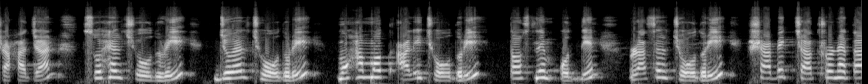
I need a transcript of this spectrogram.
শাহজাহান, সোহেল চৌধুরী, জুয়েল চৌধুরী, মোহাম্মদ আলী চৌধুরী, তসলিম উদ্দিন, রাসেল চৌধুরী, সাবেক ছাত্রনেতা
